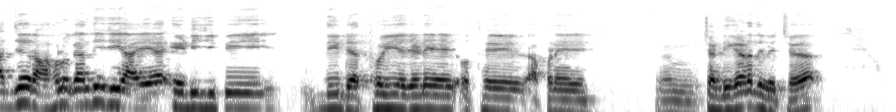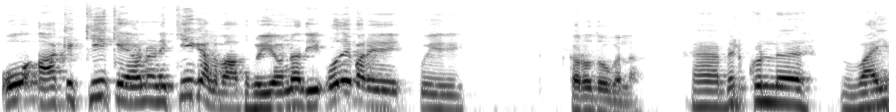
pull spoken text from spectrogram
ਅੱਜ ਰਾਹੁਲ ਗਾਂਧੀ ਜੀ ਆਏ ਆ ਏਡੀਜੀਪੀ ਦੀ ਡੈਥ ਹੋਈ ਹੈ ਜਿਹੜੇ ਉੱਥੇ ਆਪਣੇ ਚੰਡੀਗੜ੍ਹ ਦੇ ਵਿੱਚ। ਉਹ ਆ ਕੇ ਕੀ ਕਿਹਾ ਉਹਨਾਂ ਨੇ ਕੀ ਗੱਲਬਾਤ ਹੋਈ ਹੈ ਉਹਨਾਂ ਦੀ? ਉਹਦੇ ਬਾਰੇ ਕੋਈ ਕਰੋ ਦੋ ਗੱਲਾਂ। ਬਿਲਕੁਲ ਵਾਈ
